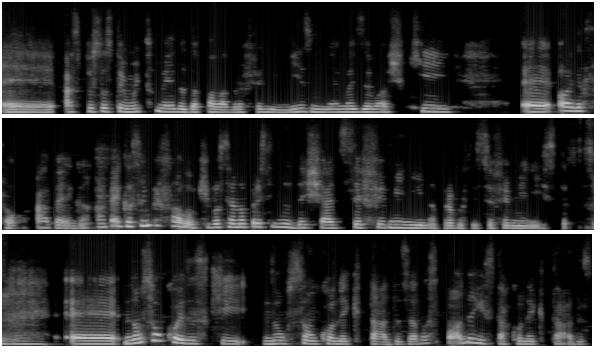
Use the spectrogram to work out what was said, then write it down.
É, as pessoas têm muito medo da palavra feminismo, né? Mas eu acho que é, olha só, a Megan. A Megan sempre falou que você não precisa deixar de ser feminina para você ser feminista. É, não são coisas que não são conectadas, elas podem estar conectadas.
